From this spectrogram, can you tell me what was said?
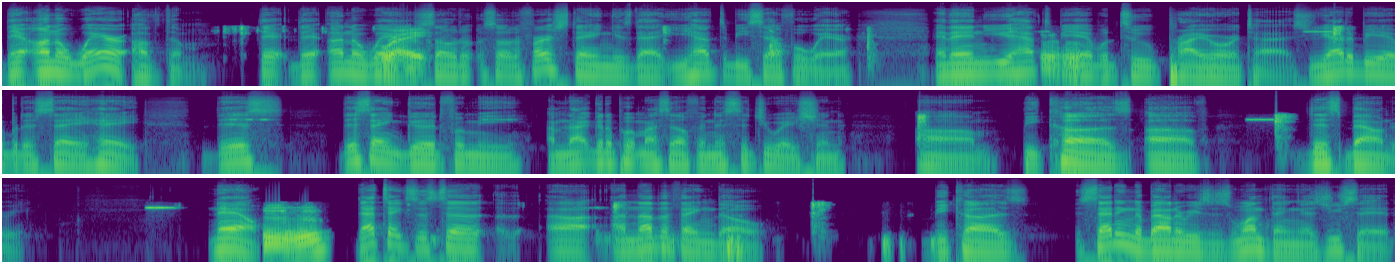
they're unaware of them. They're they're unaware. Right. So the, so the first thing is that you have to be self aware, and then you have to mm-hmm. be able to prioritize. You got to be able to say, hey, this this ain't good for me. I'm not gonna put myself in this situation um, because of this boundary. Now mm-hmm. that takes us to uh, another thing though, because setting the boundaries is one thing, as you said,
